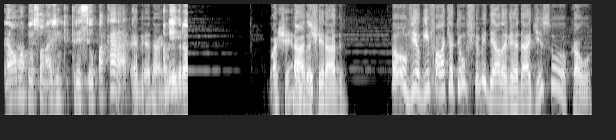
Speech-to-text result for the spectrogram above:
É uma personagem que cresceu pra caraca. É verdade. A negra. Eu achei irado, achei irado. Eu ouvi alguém falar que ia ter um filme dela, é verdade isso, Caô?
